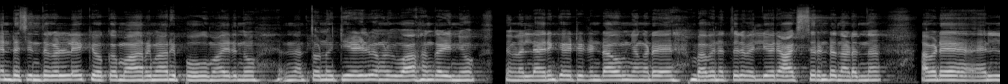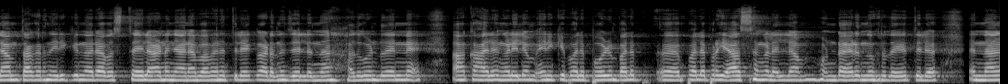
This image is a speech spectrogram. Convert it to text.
എന്റെ ചിന്തകളിലേക്കും ഒക്കെ മാറി മാറി പോകുമായിരുന്നു. എന്നാൽ തൊണ്ണൂറ്റിയേഴിൽ ഞങ്ങൾ വിവാഹം കഴിഞ്ഞു. ഞങ്ങളെല്ലാവരും കേട്ടിട്ടുണ്ടാവും. ഞങ്ങളുടെ ഭവനത്തിൽ വലിയൊരു ആക്സിഡന്റ് നടന്ന് അവിടെ എല്ലാം തകർന്നിരിക്കുന്ന ഒരവസ്ഥയിലാണ് ഞാൻ ആ ഭവനത്തിലേക്ക് കടന്നു ചെല്ലുന്നത് അതുകൊണ്ട് തന്നെ ആ കാലങ്ങളിലും എനിക്ക് പലപ്പോഴും പല പല പ്രയാസങ്ങളെല്ലാം ഉണ്ടായിരുന്നു ഹൃദയത്തിൽ എന്നാൽ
